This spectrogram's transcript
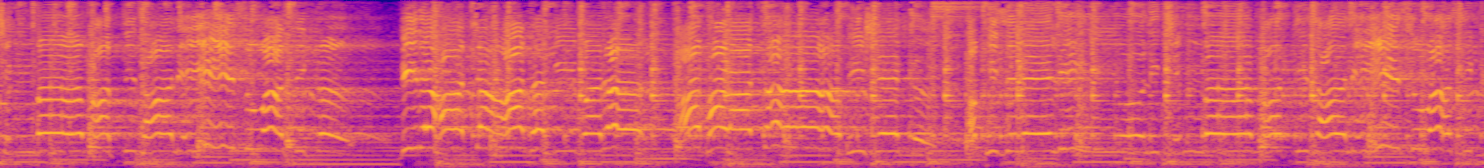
चिंब माती झाली सुवासिक. विरहाच्या आधगीवर आभाळाचा अभिषेक. अभिजलेली ओली चिंब माती झाली सुवासिक.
